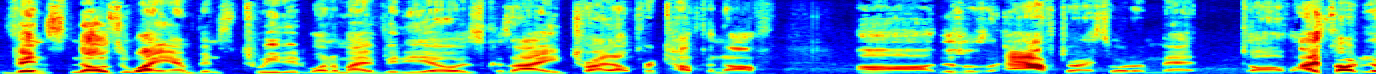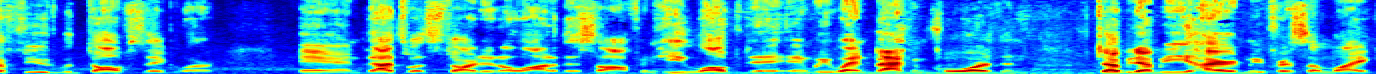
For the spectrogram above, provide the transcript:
Vince knows who I am. Vince tweeted one of my videos because I tried out for Tough Enough. Uh, this was after I sort of met Dolph. I started a feud with Dolph Ziggler and that's what started a lot of this off. And he loved it, and we went back and forth. And WWE hired me for some like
